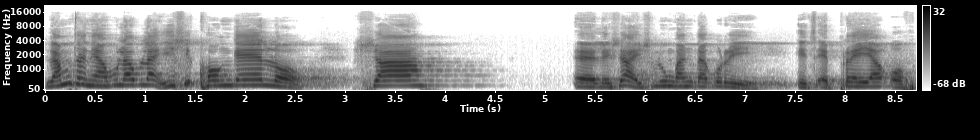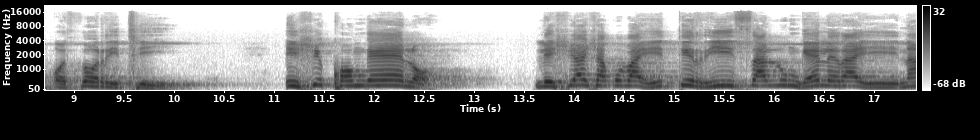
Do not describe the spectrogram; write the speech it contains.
lamuntlha ni ya vulavula hi xikhongelo xa eh lexa hi xilungu a ni ta ku ri it's a prayer of authority. I xikhongelo lexiya xa ku va hi tirhisa lunghele ra hina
